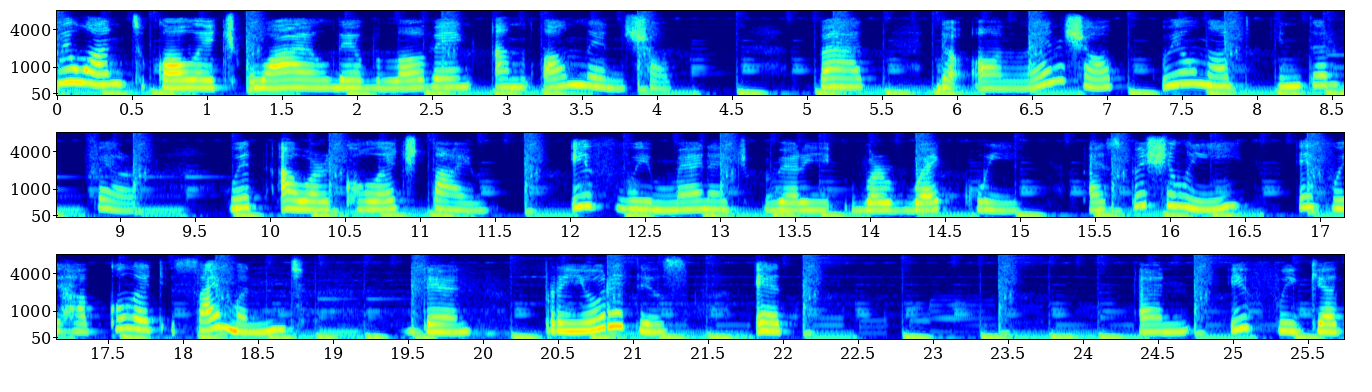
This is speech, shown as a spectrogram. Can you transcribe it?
we want to college while developing an online shop, but the online shop will not interfere with our college time if we manage very perfectly, especially if we have college assignment, then priorities it and if we get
